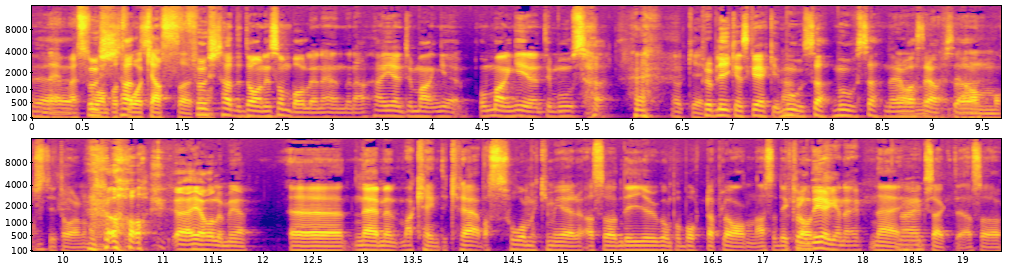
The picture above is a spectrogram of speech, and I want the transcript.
Nej, men slå först på två hade- kassar. Först hade Danielsson bollen i händerna, han ger den till Mange, och Mange ger den till Mosa. Okej. Publiken skrek ju Mosa, Mosa när det var straff. Så. Han måste ju ta den. ja, ja, jag håller med. Eh, nej men man kan inte kräva så mycket mer, alltså det är Djurgården på bortaplan, alltså det är Från klart Degen nej. Nej, Nej. exakt, alltså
